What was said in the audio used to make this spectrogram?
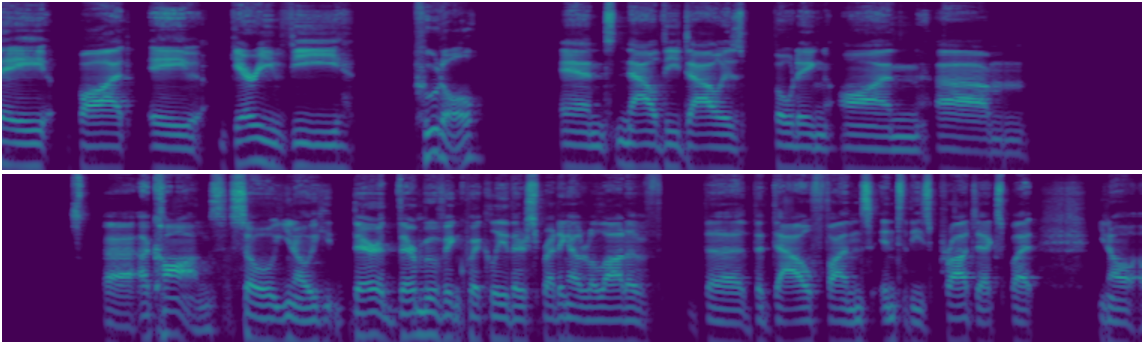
They bought a Gary V Poodle, and now the DAO is voting on um, uh, a Kongs. So you know they're they're moving quickly. They're spreading out a lot of the the DAO funds into these projects. But you know,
